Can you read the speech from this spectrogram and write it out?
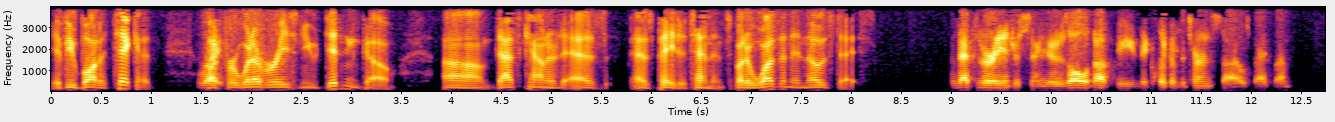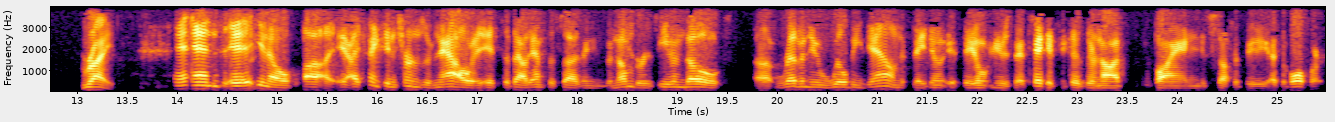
if you bought a ticket, right. but for whatever reason you didn't go, um, that's counted as as paid attendance. But it wasn't in those days. That's very interesting. It was all about the the click of the turnstiles back then. Right. And, and it, you know, uh, I think in terms of now, it's about emphasizing the numbers, even though uh, revenue will be down if they don't if they don't use that ticket because they're not buying stuff at the at the ballpark.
